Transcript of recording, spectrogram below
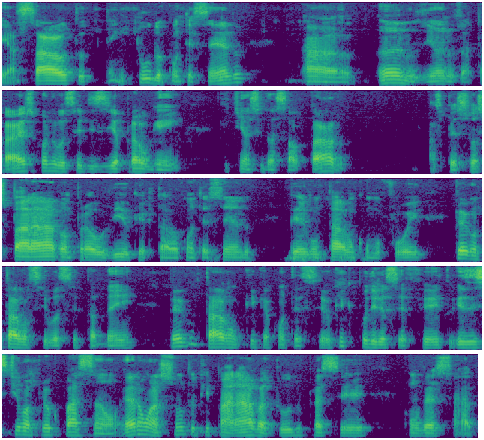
tem assalto, tem tudo acontecendo. Há anos e anos atrás, quando você dizia para alguém que tinha sido assaltado, as pessoas paravam para ouvir o que estava acontecendo, perguntavam como foi, perguntavam se você está bem, perguntavam o que, que aconteceu, o que, que poderia ser feito. Existia uma preocupação, era um assunto que parava tudo para ser conversado.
